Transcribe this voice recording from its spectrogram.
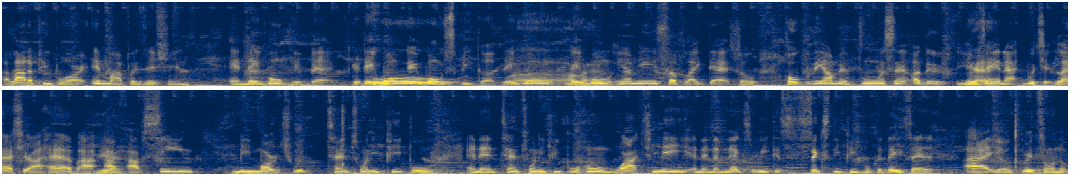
a lot of people are in my position and they won't give back. They won't they won't speak up. They Wow, won't they alright. won't you know what I mean? Stuff like that. So hopefully I'm influencing others. You know what I'm saying? I, which last year I have. I, Yeah. I've, I've seen me march with 10, 20 people, and then 10, 20 people home watch me, and then the next week is 60 people because they said, "All right, yo, grits on the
